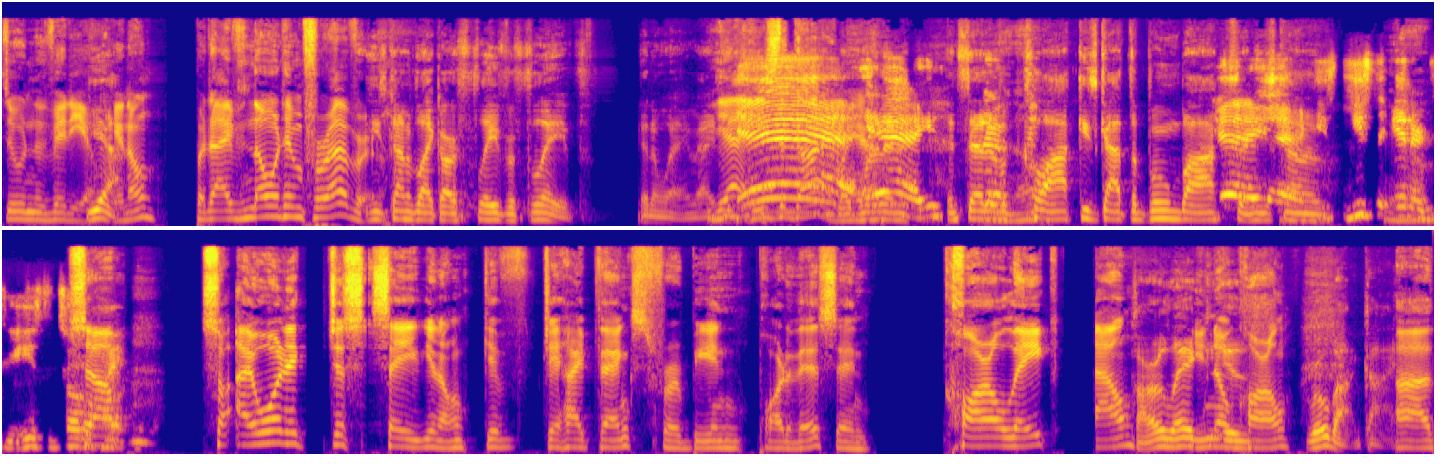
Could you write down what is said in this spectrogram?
doing the video, Yeah. you know. But I've known him forever. He's kind of like our Flavor Flav. In a way, right? Yeah, He's- he's the guy. like yeah, running- he's- instead of a clock, he's got the boom box. Yeah, and he's yeah. kind of, He's, he's the energy. He's the total So- hype. So I want to just say, you know, give J Hype thanks for being part of this and Karl Lake, Al. Karl Lake you know is Karl, robot guy. uh,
